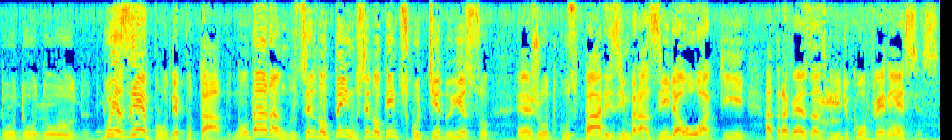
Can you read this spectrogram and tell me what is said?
do, do, do, do, exemplo, deputado. Não dá, vocês não têm, vocês não têm discutido isso é, junto com os pares em Brasília ou aqui através das videoconferências?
